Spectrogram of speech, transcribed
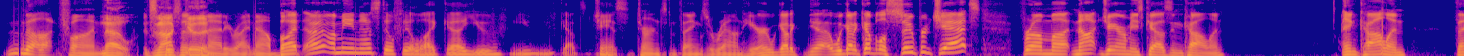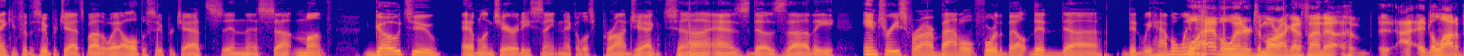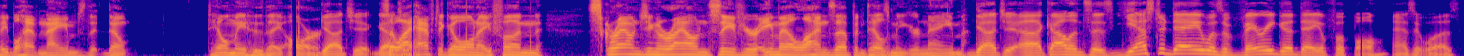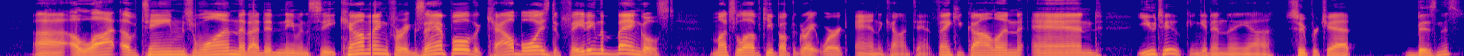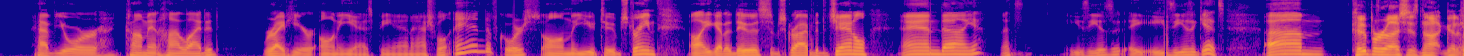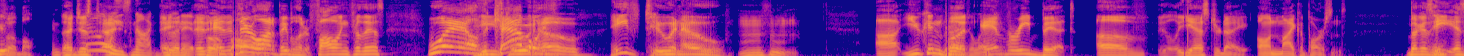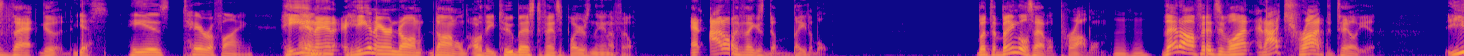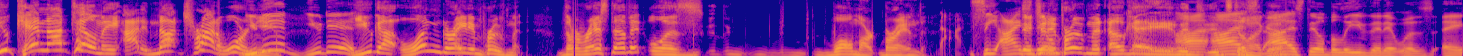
not fun. No, it's for not good. Cincinnati right now. But I, I mean, I still feel like uh, you you you've got the chance to turn some things around here. We got a yeah, we got a couple of super chats from uh, not Jeremy's cousin Colin. And Colin, thank you for the super chats. By the way, all the super chats in this uh, month go to Evelyn Charity St. Nicholas Project, uh, as does uh, the entries for our battle for the belt. Did uh, did we have a winner? We'll have a winner tomorrow. I got to find out. Who, I, a lot of people have names that don't tell me who they are. Gotcha. Gotcha. So I have to go on a fun scrounging around, see if your email lines up and tells me your name. Gotcha. Uh, Colin says yesterday was a very good day of football, as it was. Uh, a lot of teams won that I didn't even see coming. For example, the Cowboys defeating the Bengals. Much love. Keep up the great work and the content. Thank you, Colin. And you too can get in the uh, super chat business. Have your comment highlighted right here on ESPN Asheville and, of course, on the YouTube stream. All you got to do is subscribe to the channel. And, uh, yeah, that's easy as it easy as it gets. Um, Cooper Rush is not good at football. They just No, he's not good at football. and There are a lot of people that are falling for this. Well, the He's 2 and Cowboys. 0. He's two and zero. Mm-hmm. Uh, you can put every bit of yesterday on Micah Parsons because he is that good. yes, he is terrifying. He and, And- Aaron, he and Aaron Don- Donald are the two best defensive players in the NFL, and I don't even think it's debatable. But the Bengals have a problem. Mm-hmm. That offensive line, and I tried to tell you, you cannot tell me I did not try to warn You you. did. You did. You got one great improvement. The rest of it was Walmart brand. See, I It's still, an improvement. Okay, it's, I, it's still I- not good. I still believe that it was a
